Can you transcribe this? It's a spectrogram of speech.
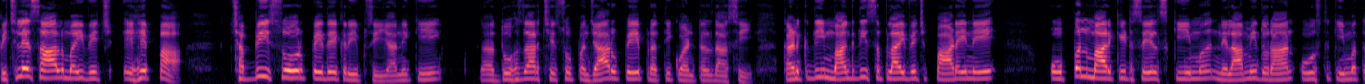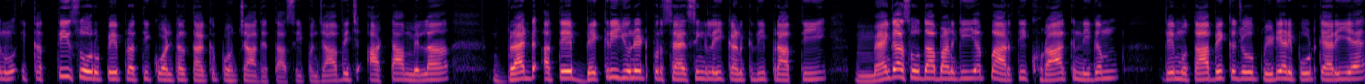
ਪਿਛਲੇ ਸਾਲ ਮਈ ਵਿੱਚ ਇਹ ਭਾਅ 2600 ਰੁਪਏ ਦੇ ਕਰੀਬ ਸੀ ਯਾਨੀ ਕਿ ਅ, 2650 ਰੁਪਏ ਪ੍ਰਤੀ ਕੁਇੰਟਲ ਦਾ ਸੀ। ਕਣਕ ਦੀ ਮੰਗ ਦੀ ਸਪਲਾਈ ਵਿੱਚ ਪਾੜੇ ਨੇ ਓਪਨ ਮਾਰਕੀਟ ਸੇਲ ਸਕੀਮ ਨਿਲਾਮੀ ਦੌਰਾਨ ਔਸਤ ਕੀਮਤ ਨੂੰ 3100 ਰੁਪਏ ਪ੍ਰਤੀ ਕੁਇੰਟਲ ਤੱਕ ਪਹੁੰਚਾ ਦਿੱਤਾ ਸੀ। ਪੰਜਾਬ ਵਿੱਚ ਆਟਾ ਮਿੱਲਾਂ ਬ੍ਰੈਡ ਅਤੇ ਬੇਕਰੀ ਯੂਨਿਟ ਪ੍ਰੋਸੈਸਿੰਗ ਲਈ ਕਣਕ ਦੀ ਪ੍ਰਾਪਤੀ ਮਹਿੰਗਾ ਸੌਦਾ ਬਣ ਗਈ ਹੈ। ਭਾਰਤੀ ਖੁਰਾਕ ਨਿਗਮ ਦੇ ਮੁਤਾਬਿਕ ਜੋ ਮੀਡੀਆ ਰਿਪੋਰਟ ਕਹਿ ਰਹੀ ਹੈ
